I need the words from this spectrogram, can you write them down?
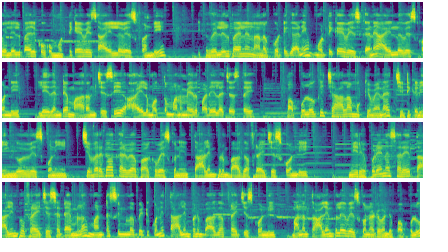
వెల్లుల్లిపాయలకు ఒక ముట్టికాయ వేసి ఆయిల్లో వేసుకోండి. వెల్లుల్లిపాయలని నలగొట్టి కానీ మొట్టికాయ వేసి కానీ ఆయిల్లో వేసుకోండి. లేదంటే మారం చేసి ఆయిల్ మొత్తం మన మీద పడేలా చేస్తాయి. పప్పులోకి చాలా ముఖ్యమైన చిటికడి ఇంగువ వేసుకొని చివరిగా కరివేపాకు వేసుకొని తాలింపును బాగా ఫ్రై చేసుకోండి. మీరు ఎప్పుడైనా సరే తాలింపు ఫ్రై చేసే టైంలో మంట సిమ్లో పెట్టుకుని తాలింపుని బాగా ఫ్రై చేసుకోండి. మనం తాలింపులో వేసుకున్నటువంటి పప్పులు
